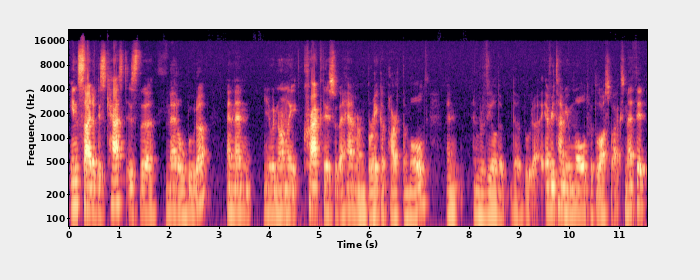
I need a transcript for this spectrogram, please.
inside of this cast is the metal Buddha, and then you would normally crack this with a hammer and break apart the mold and and reveal the, the Buddha. Every time you mold with lost wax method,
